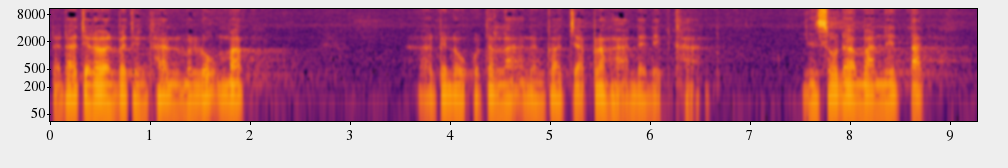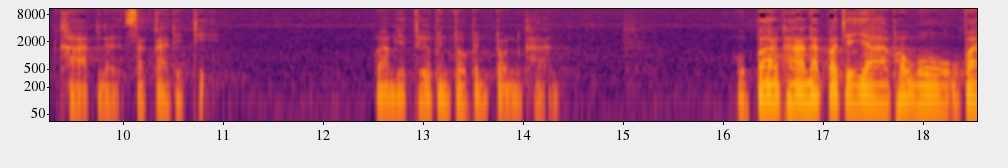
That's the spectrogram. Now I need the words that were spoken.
แต่ถ้าเจริญไปถึงขั้นบรรลุมรรคเป็นโอกุตละนั้นก็จะประหารได้เด็ดขาดยันโสดาบันนี่ตัดขาดเลยสักกายทิฏฐิ ความยึดถือเป็นตัวเป็นตนขาด อุปาทานปัจจยาพะโว อุปา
